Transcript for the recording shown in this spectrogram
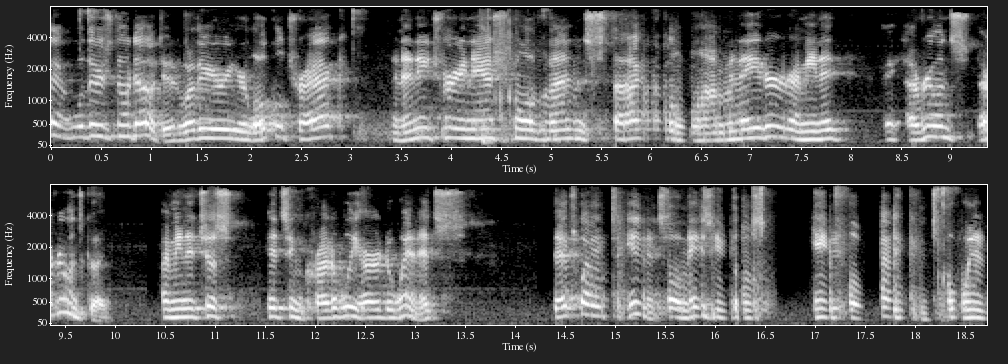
Yeah, well, there's no doubt, dude. Whether you're your local track, an NHRA national event, stock eliminator, I mean, it everyone's everyone's good. I mean, it just it's incredibly hard to win. It's that's why it's, again it's so amazing those handful of win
